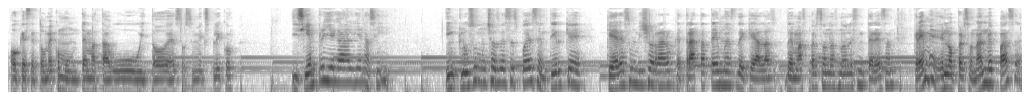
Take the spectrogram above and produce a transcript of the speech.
o que se tome como un tema tabú y todo eso, ¿sí me explico? Y siempre llega alguien así. Incluso muchas veces puedes sentir que que eres un bicho raro que trata temas de que a las demás personas no les interesan. Créeme, en lo personal me pasa.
